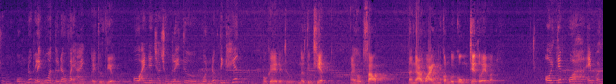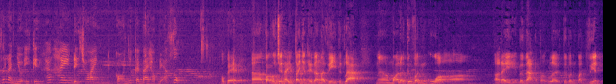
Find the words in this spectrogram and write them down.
chúng uống nước lấy nguồn từ đâu vậy hả anh? Lấy từ giếng. Ô anh nên cho chúng lấy từ nguồn nước tinh khiết. Ok để thử nước tinh khiết. Ngày hôm sau Đàn gà của anh con cuối cùng chết rồi em ạ. Ôi tiếc quá. Em còn rất là nhiều ý kiến khác hay Để cho anh có những cái bài học để áp dụng. Ok à, Qua câu chuyện này chúng ta nhận thấy rằng là gì? Tức là à, mọi lời tư vấn của Ở đây đơn giản là lời tư vấn của bạn Duyên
